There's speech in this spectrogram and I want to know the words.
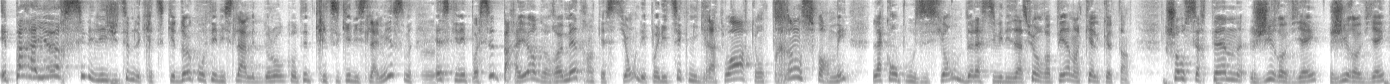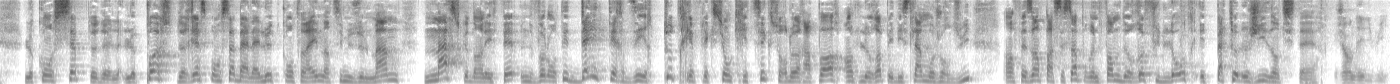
Et par ailleurs, s'il est légitime de critiquer d'un côté l'islam et de l'autre côté de critiquer l'islamisme, mm. est-ce qu'il est possible par ailleurs de remettre en question les politiques migratoires qui ont transformé la composition de la civilisation européenne en quelque temps? Chose certaine, j'y reviens, j'y reviens, le concept de le poste de responsable à la lutte contre la haine anti-musulmane masque dans les faits une volonté d'interdire toute réflexion critique sur le rapport entre l'Europe et l'islam aujourd'hui en faisant passer ça pour une forme de refus de l'autre et de pathologie identitaire. J'en déduis.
